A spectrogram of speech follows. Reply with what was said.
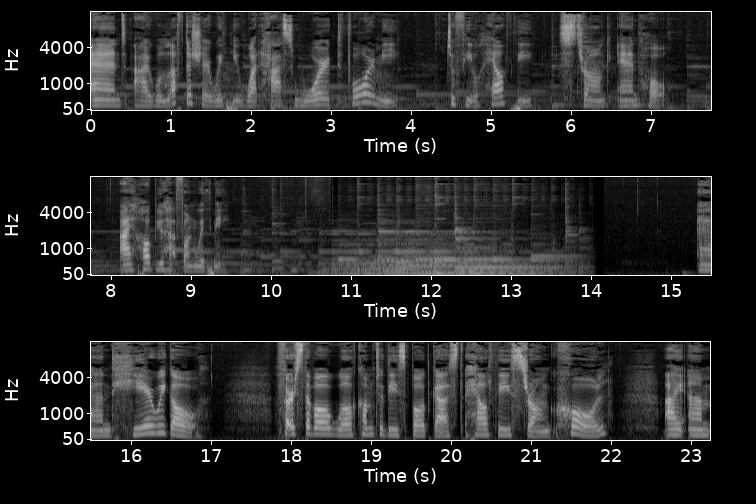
And I would love to share with you what has worked for me to feel healthy, strong, and whole. I hope you have fun with me. And here we go. First of all, welcome to this podcast, Healthy, Strong, Whole. I am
